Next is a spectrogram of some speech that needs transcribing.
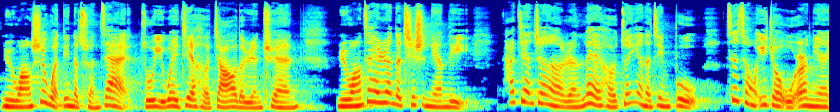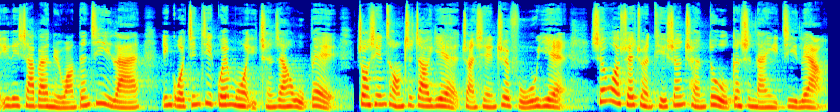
女王是稳定的存在，足以慰藉和骄傲的源泉。女王在任的七十年里，它见证了人类和尊严的进步。自从一九五二年伊丽莎白女王登基以来，英国经济规模已成长五倍，重心从制造业转型至服务业，生活水准提升程度更是难以计量。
